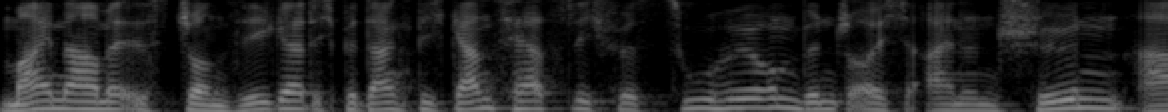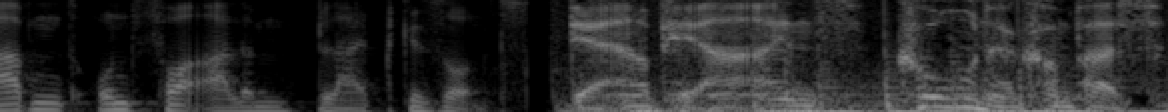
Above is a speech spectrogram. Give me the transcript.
Mein Name ist John Segert. Ich bedanke mich ganz herzlich fürs Zuhören, wünsche euch einen schönen Abend und vor allem bleibt gesund. Der RPA 1 Corona-Kompass.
